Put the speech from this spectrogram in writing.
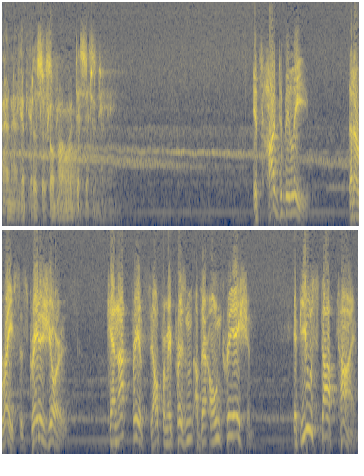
and kept us from our destiny. It's hard to believe that a race as great as yours cannot free itself from a prison of their own creation. If you stop time,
